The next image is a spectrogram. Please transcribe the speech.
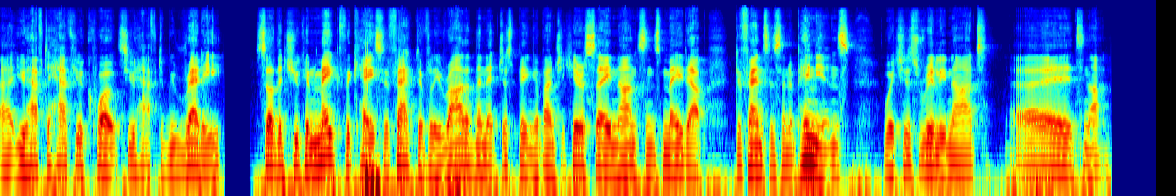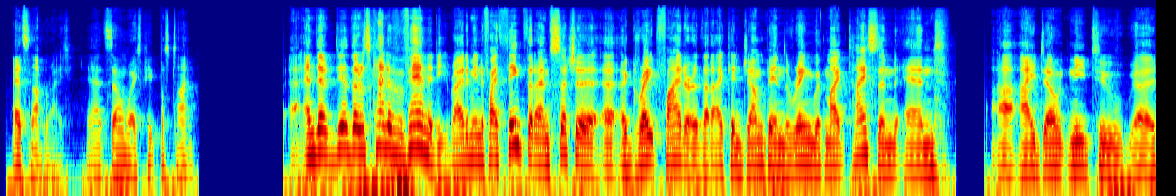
uh, you have to have your quotes. You have to be ready so that you can make the case effectively rather than it just being a bunch of hearsay, nonsense, made up defenses and opinions, which is really not, uh, it's not, it's not right. It's don't waste people's time. And there, there's kind of a vanity, right? I mean, if I think that I'm such a, a great fighter that I can jump in the ring with Mike Tyson and uh, I don't need to uh,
